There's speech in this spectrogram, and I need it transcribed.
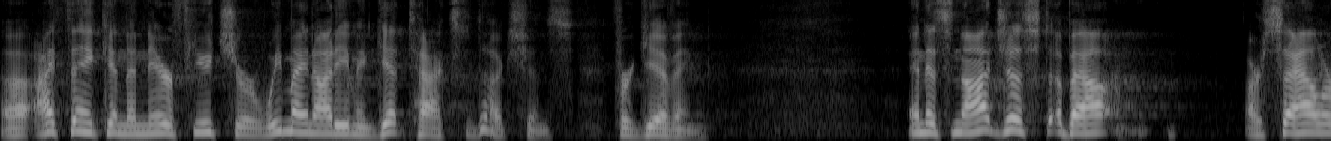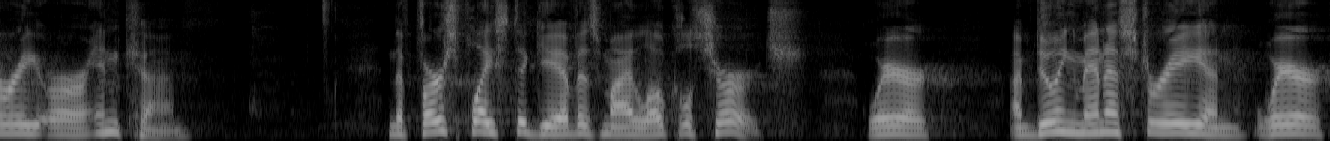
Uh, I think in the near future, we may not even get tax deductions for giving. And it's not just about our salary or our income. And the first place to give is my local church, where I'm doing ministry and where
